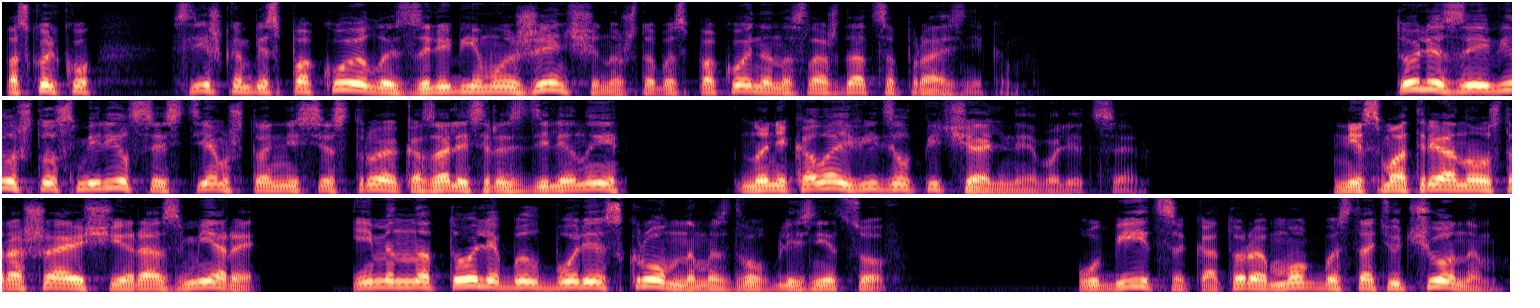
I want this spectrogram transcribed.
поскольку слишком беспокоилась за любимую женщину, чтобы спокойно наслаждаться праздником. Толя заявил, что смирился с тем, что они с сестрой оказались разделены, но Николай видел печаль на его лице. Несмотря на устрашающие размеры, именно Толя был более скромным из двух близнецов. Убийца, который мог бы стать ученым,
